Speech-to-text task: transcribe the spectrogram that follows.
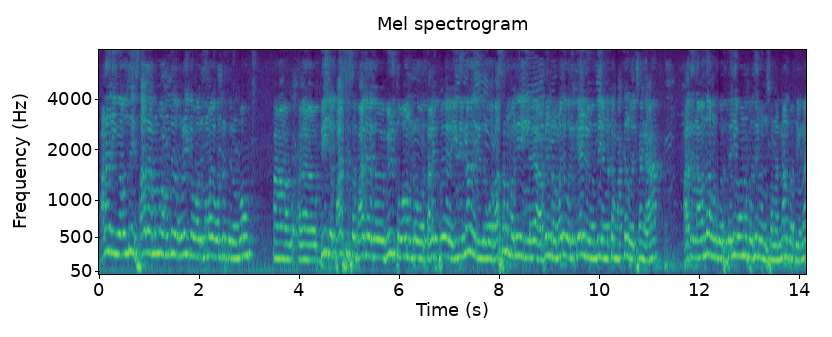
ஆனால் நீங்கள் வந்து சாதாரணமாக வந்து உழைக்க வர்க்கமாய் ஒன்று திரள்வோம் பிஜே பாசிச பாஜகவை வீழ்த்துவோம்ன்ற ஒரு தலைப்பு இது என்ன? இது ஒரு வசனம் மாதிரியே இல்லை அப்படின்ற மாதிரி ஒரு கேள்வி வந்து என்கிட்ட மக்கள் வச்சாங்க. அதுக்கு நான் வந்து அவங்களுக்கு ஒரு தெளிவான பதில் ஒன்று சொன்னேன். என்னன்னு பார்த்தீங்கன்னா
